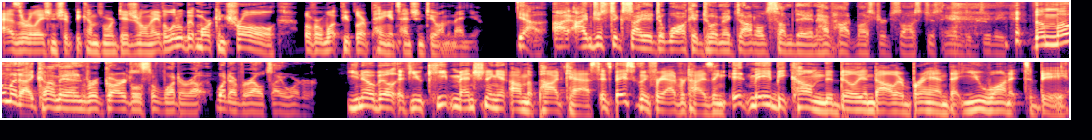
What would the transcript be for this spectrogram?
as the relationship becomes more digital, and they have a little bit more control over what people are paying attention to on the menu. Yeah, I, am just excited to walk into a McDonald's someday and have hot mustard sauce just handed to me the moment I come in, regardless of what or, whatever else I order. You know, Bill, if you keep mentioning it on the podcast, it's basically free advertising. It may become the billion dollar brand that you want it to be.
